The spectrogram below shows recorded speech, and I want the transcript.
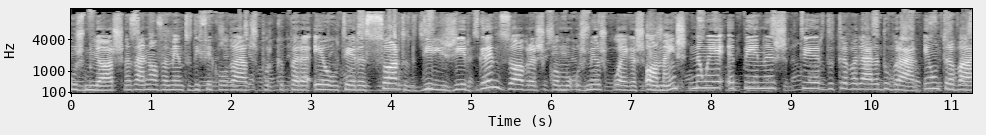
os melhores, mas há novamente dificuldades, porque para eu ter a sorte de dirigir grandes obras como os meus colegas homens, não é apenas ter de trabalhar a dobrar, é um trabalho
